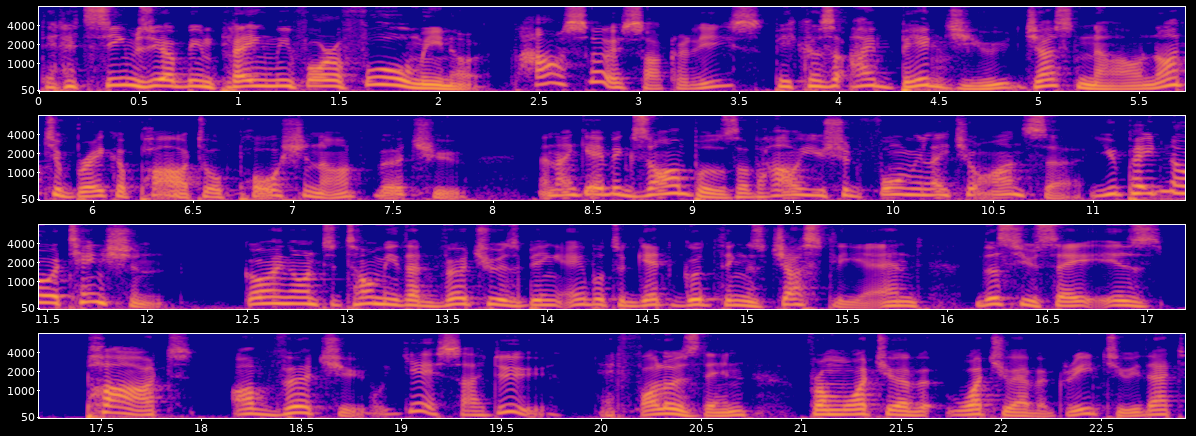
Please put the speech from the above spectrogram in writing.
Then it seems you have been playing me for a fool, Meno. How so, Socrates? Because I begged you just now not to break apart or portion out virtue, and I gave examples of how you should formulate your answer. You paid no attention, going on to tell me that virtue is being able to get good things justly, and this, you say, is part of virtue. Well, yes, I do. It follows then from what you have what you have agreed to that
